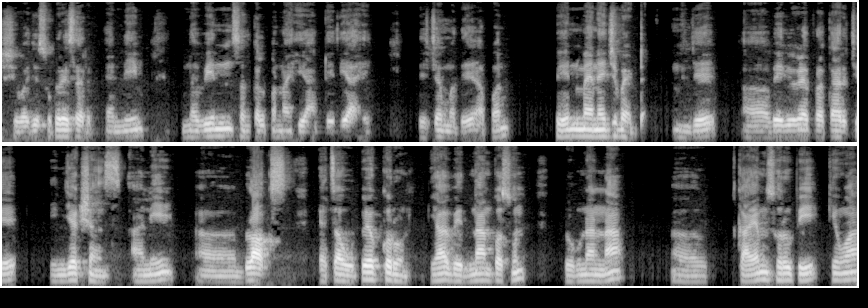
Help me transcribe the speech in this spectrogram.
शिवाजी सुकरे सर यांनी नवीन संकल्पना ही आणलेली आहे. त्याच्यामध्ये आपण पेन मॅनेजमेंट म्हणजे वेगवेगळ्या प्रकारचे इंजेक्शन्स आणि ब्लॉक्स याचा उपयोग करून या वेदनांपासून रुग्णांना कायमस्वरूपी किंवा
